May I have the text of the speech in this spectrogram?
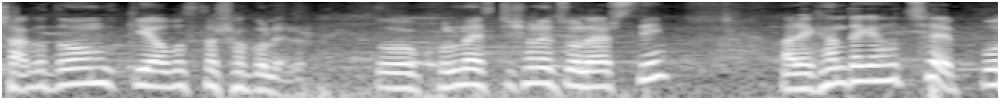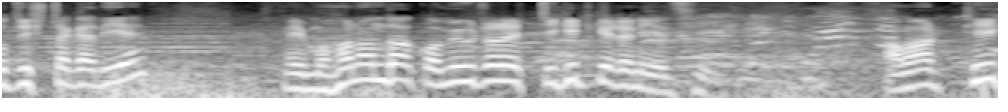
স্বাগতম, কি অবস্থা সকলের? তো খুলনা স্টেশনে চলে আসছি, আর এখান থেকে হচ্ছে পঁচিশ টাকা দিয়ে এই মহানন্দা কমিউটারের টিকিট কেটে নিয়েছি। আমার ঠিক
